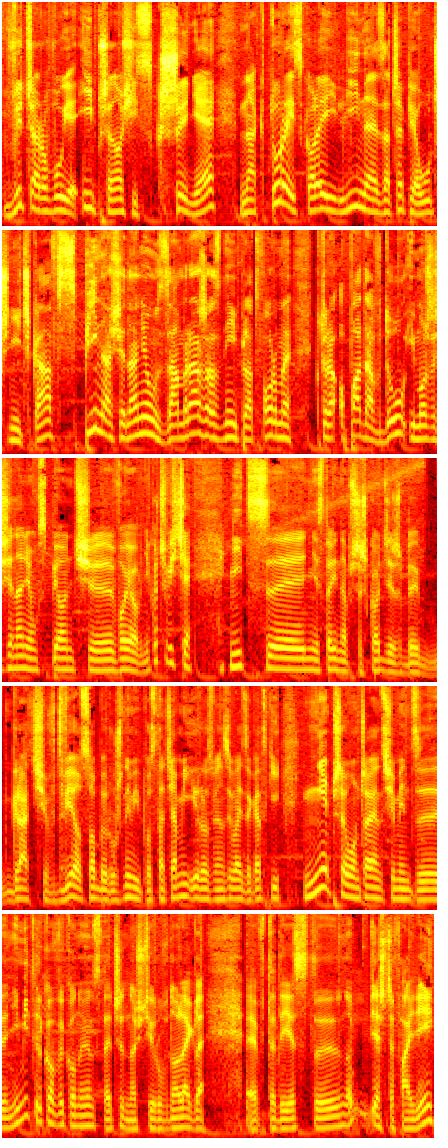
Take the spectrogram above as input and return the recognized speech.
wyczarowuje i przenosi skrzynię, na której z kolei linę zaczepia łuczniczka, wspina się na nią, zamraża z niej platformę, która opada w dół i może się na nią wspiąć e, wojownik. Oczywiście nic e, nie stoi na przeszkodzie, żeby grać w dwie osoby różnymi postaciami i rozwiązywać zagadki, nie przełączając się między nimi, tylko wykonując te czynności równolegle. E, Wtedy jest no, jeszcze fajniej.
